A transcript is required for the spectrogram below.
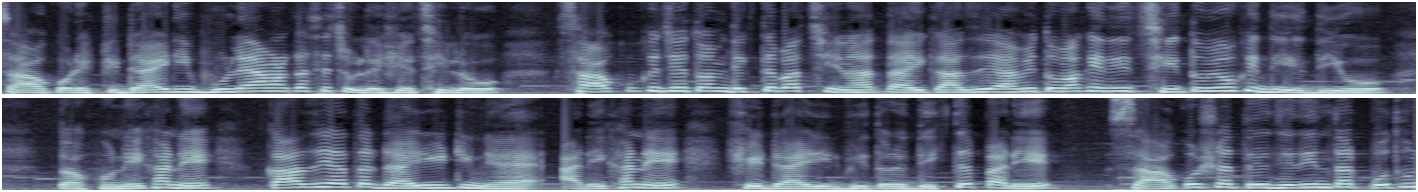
সাওকোর একটি ডায়েরি ভুলে আমার কাছে চলে এসেছিল। সাওকোকে যেহেতু আমি দেখতে পাচ্ছি না, তাই কাজে আমি তোমাকে দিচ্ছি, তুমি ওকে দিয়ে দিও। তখন এখানে কাজিয়া তার ডায়েরিটি নেয়। আর এখানে সে ডায়েরির ভিতরে দেখতে পারে সাওকোর সাথে যেদিন তার প্রথম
